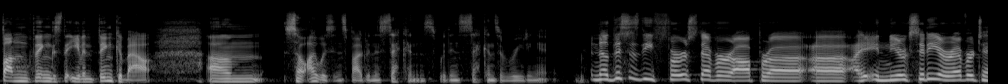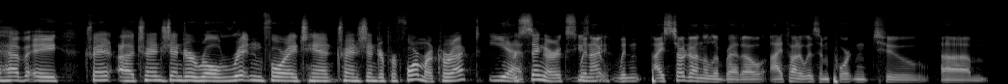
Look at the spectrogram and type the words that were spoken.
fun things to even think about. Um, so I was inspired within seconds, within seconds of reading it. Now, this is the first ever opera uh, in New York City or ever to have a, tran- a transgender role written for a chan- transgender performer, correct? Or Yes. singer, excuse when me. I when I started on the libretto, I thought it was important to um,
